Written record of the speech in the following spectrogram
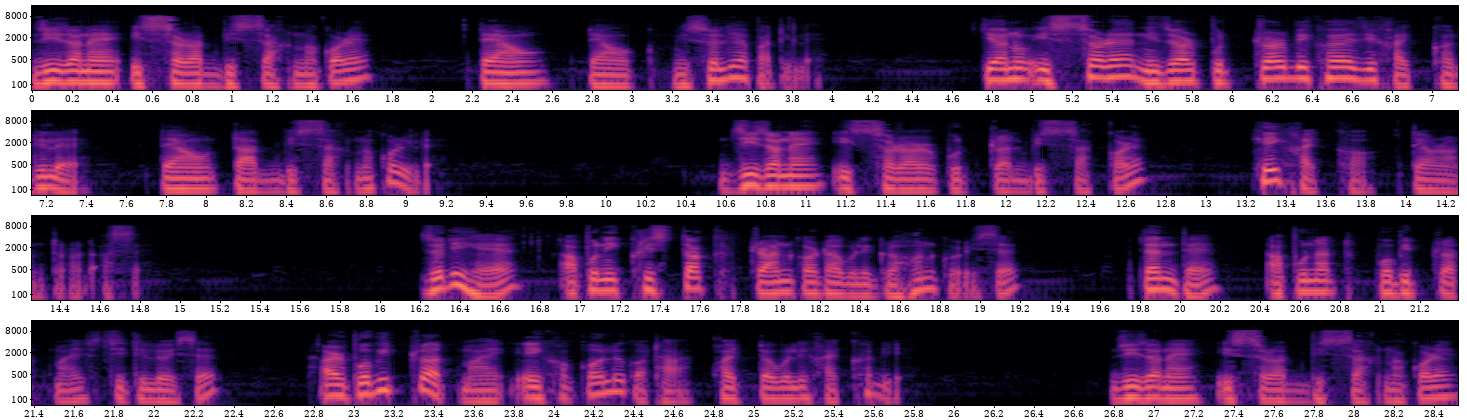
যিজনে ঈশ্বৰত বিশ্বাস নকৰে তেওঁ তেওঁক মিছলীয়া পাতিলে। কিয়নো ঈশ্বৰে নিজৰ পুত্ৰৰ বিষয়ে যি সাক্ষ্য দিলে তেওঁ তাত বিশ্বাস নকৰিলে। যিজনে ঈশ্বৰৰ পুত্ৰত বিশ্বাস কৰে সেই সাক্ষ্য তেওঁৰ অন্তৰত আছে। যদিহে আপুনি খ্ৰীষ্টক ত্ৰাণকৰ্তা বুলি গ্ৰহণ কৰিছে তেন্তে আপোনাত পবিত্ৰ আত্মাই স্থিতি লৈছে আৰু পবিত্ৰ আত্মাই এই সকলো কথা সত্য বুলি সাক্ষ্য দিয়ে। যিজনে ঈশ্বৰত বিশ্বাস নকৰে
